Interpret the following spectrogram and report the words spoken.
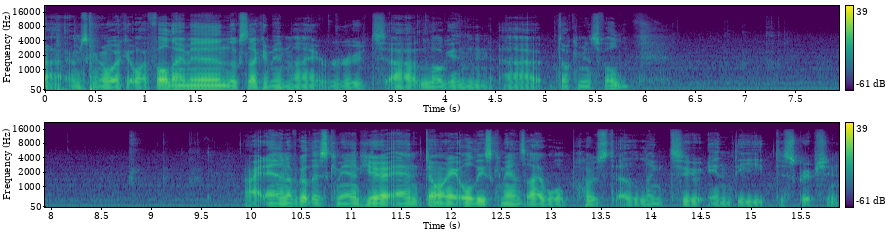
Uh, I'm just going to work out what folder I'm in. Looks like I'm in my root uh, login uh, documents folder. Alright, and I've got this command here, and don't worry, all these commands I will post a link to in the description.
